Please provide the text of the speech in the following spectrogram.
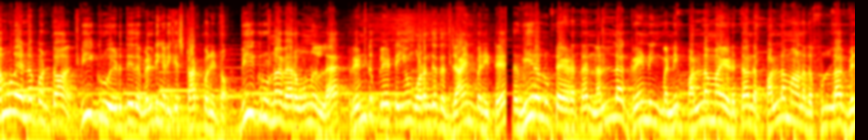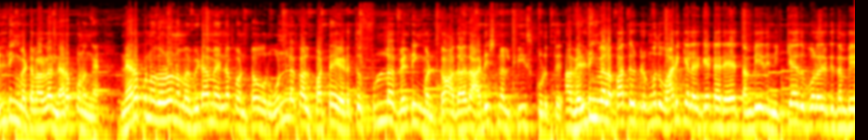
நம்மளும் என்ன பண்ணிட்டோம் வி குரூ எடுத்து இதை வெல்டிங் அடிக்க ஸ்டார்ட் பண்ணிட்டோம். வி குரூனா வேற ஒன்றும் இல்லை ரெண்டு பிளேட்டையும் உடஞ்சதை ஜாயின் பண்ணிட்டு இந்த வீரல் விட்ட இடத்த நல்லா கிரைண்டிங் பண்ணி பள்ளமா எடுத்து அந்த பள்ளமானதை ஃபுல்லா வெல்டிங் மெட்டலால நிரப்பணுங்க. நிரப்புனதோட நம்ம விடாம என்ன பண்ணிட்டோம்? ஒரு ஒன்ல கால் பட்டையை எடுத்து ஃபுல்லா வெல்டிங் பண்ணிட்டோம். அதாவது அடிஷனல் பீஸ் கொடுத்து. வெல்டிங் வேலை பார்த்துக்கிட்டு இருக்கும்போது வாடிக்கையாளர் கேட்டாரு தம்பி இது நிக்காது போல இருக்கு தம்பி.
